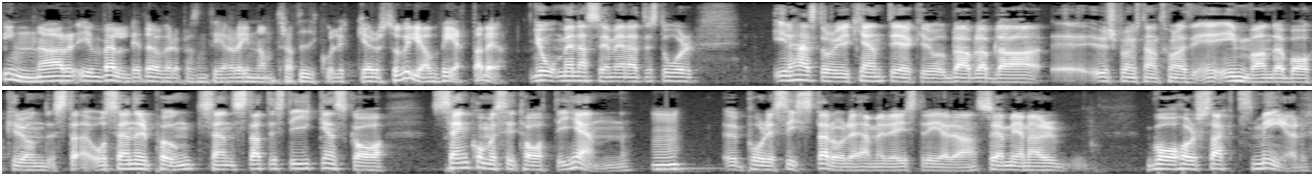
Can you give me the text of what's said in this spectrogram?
finnar är väldigt överrepresenterade inom trafikolyckor så vill jag veta det. Jo, men alltså jag menar att det står i det här står det Kent Eker och bla bla bla eh, ursprungsnationalitet, invandrarbakgrund och sen är det punkt, sen statistiken ska sen kommer citat igen. Mm. Eh, på det sista då, det här med registrera. Så jag menar, vad har sagts mer?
